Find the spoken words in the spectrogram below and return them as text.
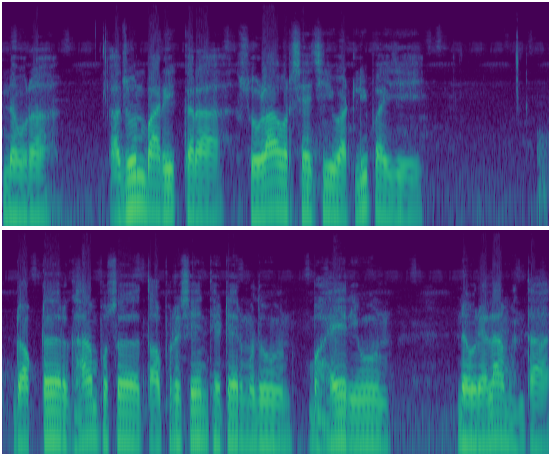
नवरा अजून बारीक करा. सोळा वर्षाची वाटली पाहिजे. डॉक्टर घाम पुसत ऑपरेशन थिएटरमधून बाहेर येऊन नवऱ्याला म्हणतात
